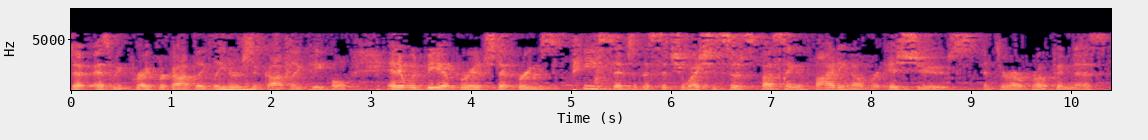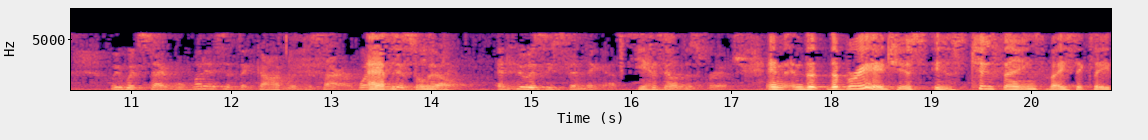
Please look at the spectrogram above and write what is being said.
that as we pray for godly leaders mm-hmm. and godly people, and it would be a bridge that brings peace into the situation. So it's fussing and fighting over issues and through our brokenness, we would say, well, what is it that God would desire? What is His Absolutely. will? And who is He sending us Yes. to build this bridge? And, and the, the bridge is, is two things, basically.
